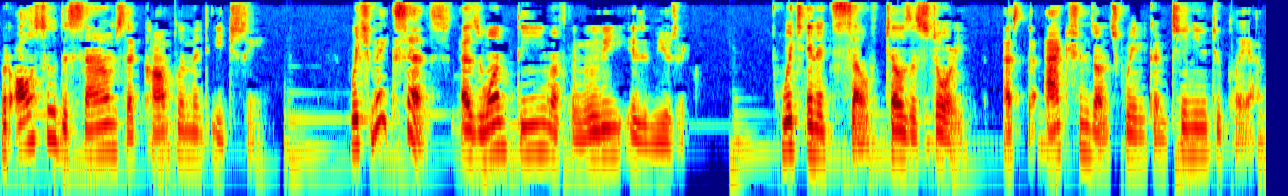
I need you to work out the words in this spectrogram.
but also the sounds that complement each scene. Which makes sense, as one theme of the movie is music which in itself tells a story as the actions on screen continue to play out.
